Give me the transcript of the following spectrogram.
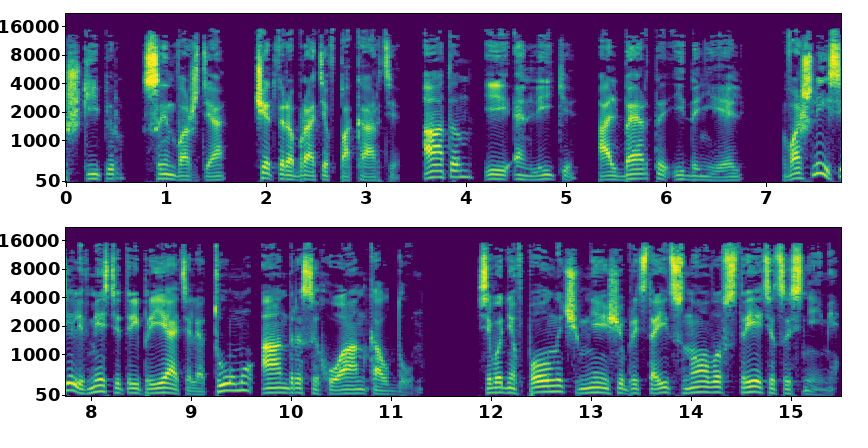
шкипер, сын вождя, четверо братьев по карте, Атон и Энлике, Альберто и Даниэль. Вошли и сели вместе три приятеля — Туму, Андрес и Хуан Колдун. Сегодня в полночь мне еще предстоит снова встретиться с ними.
